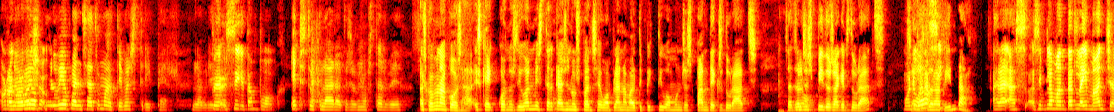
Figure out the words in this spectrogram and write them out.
Em No recorda havia, això. no havia pensat en el tema stripper, la veritat. Però, sí, tampoc. Ets tu, Clara, que no estàs bé. Escolta una cosa, és que quan us diuen Mr. Cash no us penseu en plan amb el típic tio amb uns spàndex dorats. Saps els No. speedos aquests dorats? Bueno, ara la sí. pinta. Ara has, has implementat la imatge.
